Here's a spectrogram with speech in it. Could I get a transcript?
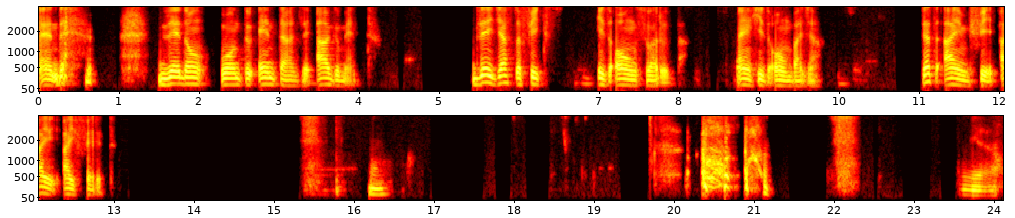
and they don't want to enter the argument. They just fix his own swarupa and his own bhajan. That's I am feel I I felt. Hmm. Yeah.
